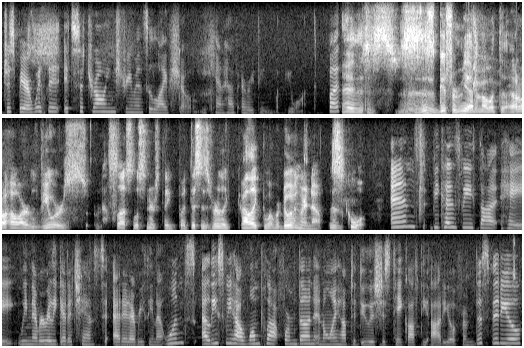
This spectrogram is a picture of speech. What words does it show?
Just bear with it. It's a drawing stream. It's a live show. You can't have everything what you want. But Hey, this is this is this is good for me. I don't know what the I don't know how our viewers slash listeners think, but this is really I like what we're doing right now. This is cool. Because we thought, hey, we never really get a chance to edit everything at once. At least we have one platform done, and all I have to do is just take off the audio from this video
